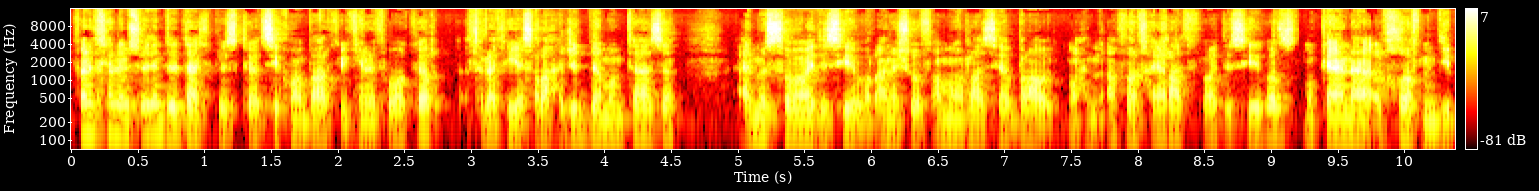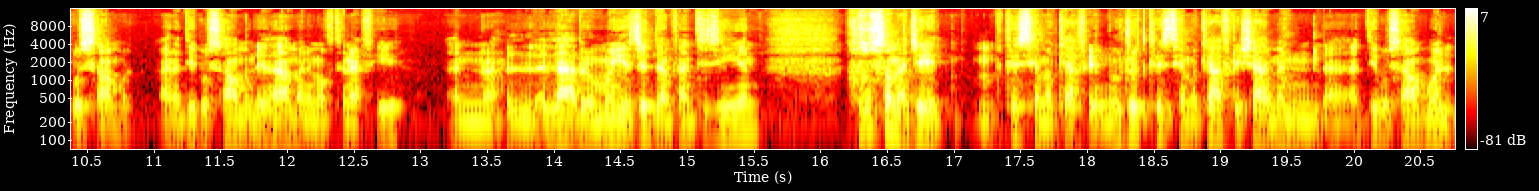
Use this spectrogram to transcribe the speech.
فنتكلم سعودي عنده داك بريسكوت سيكوان باركلي وكينيث ووكر. ثلاثية صراحة جدا ممتازة. على مستوى wide receiver أنا أشوف أمون را سانت براون واحد من أفضل الخيارات في ال wide receivers ممكن أنا الخوف من ديبو سامويل. أنا ديبو سامويل إذا ماني مقتنع فيه انه اللاعب المميز جدا فانتزيا خصوصا مع جيد كريستيان مكافري. إن وجود كريستيان مكافري شال من آه، ديبو سامويل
